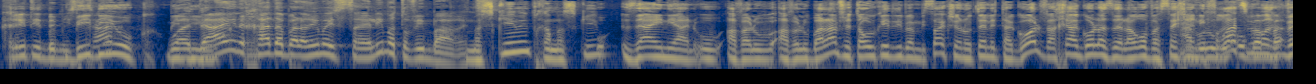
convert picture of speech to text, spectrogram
קריטית במשחק, בדיוק, הוא בדיוק. עדיין אחד הבלמים הישראלים הטובים בארץ. מסכים איתך, מסכים. הוא- זה העניין, הוא, אבל, הוא, אבל הוא בלם שטעות קריטית במשחק שנותן את הגול, ואחרי הגול הזה לרוב השכל אבל הוא- נפרץ, הוא ו- גם- ו-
